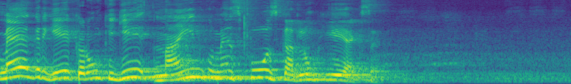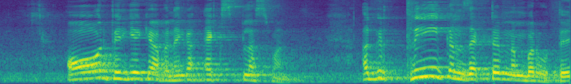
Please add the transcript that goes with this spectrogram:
मैं अगर ये करूँ कि ये नाइन को मैं सपोज़ कर लूँ कि ये एक्स है और फिर ये क्या बनेगा? एक्स प्लस वन अगर थ्री कंजेक्टिव नंबर होते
